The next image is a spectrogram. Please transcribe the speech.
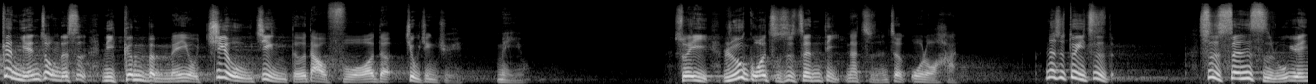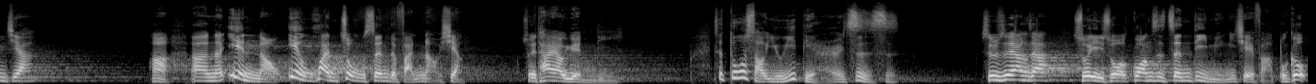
更严重的是，你根本没有就近得到佛的究竟觉，没有。所以如果只是真谛，那只能证阿罗汉，那是对峙的，是生死如冤家。啊啊！那厌恼、厌患众生的烦恼相，所以他要远离。这多少有一点儿自私，是不是这样子啊？所以说，光是真谛明一切法不够，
